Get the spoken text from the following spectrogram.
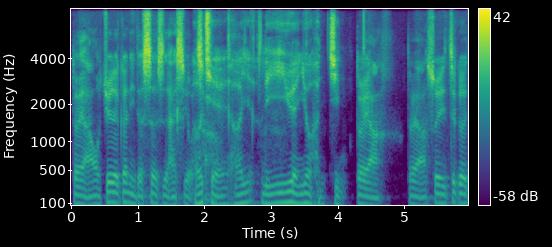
对啊，我觉得跟你的设施还是有差。而且和离医院又很近。对啊，对啊，所以这个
